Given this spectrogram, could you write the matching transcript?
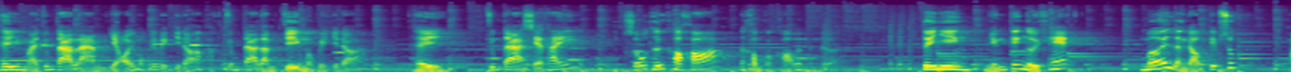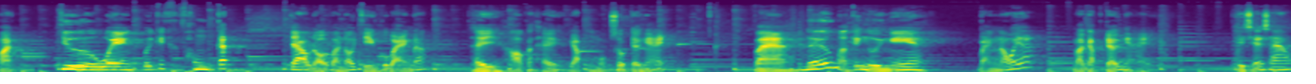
khi mà chúng ta làm giỏi một cái việc gì đó hoặc chúng ta làm chuyên một việc gì đó, thì chúng ta sẽ thấy một số thứ khó khó, nó không còn khó với mình nữa. Tuy nhiên, những cái người khác mới lần đầu tiếp xúc hoặc chưa quen với cái phong cách trao đổi và nói chuyện của bạn đó, thì họ có thể gặp một số trở ngại. Và nếu mà cái người nghe bạn nói á mà gặp trở ngại, thì sẽ sao?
